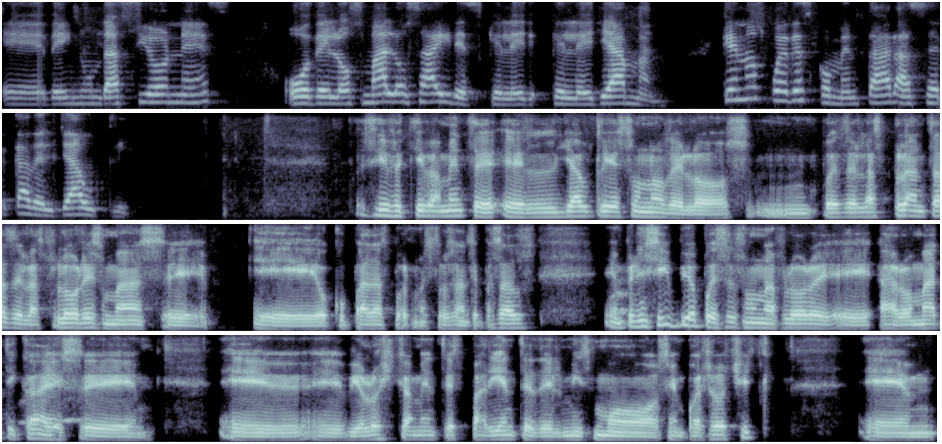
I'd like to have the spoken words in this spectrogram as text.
eh, de inundaciones o de los malos aires que le, que le llaman. ¿Qué nos puedes comentar acerca del yautli? Pues sí, efectivamente, el yautli es uno de los, mm, pues de las plantas, de las flores más eh, eh, ocupadas por nuestros antepasados. En principio, pues es una flor aromática, es eh, eh, biológicamente es pariente del mismo Cempasúchil. Em,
